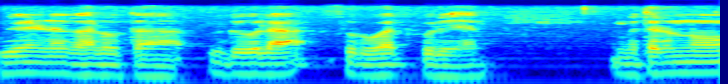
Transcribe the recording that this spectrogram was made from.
वेळ न घालवता व्हिडिओला सुरुवात करूयात. मित्रांनो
